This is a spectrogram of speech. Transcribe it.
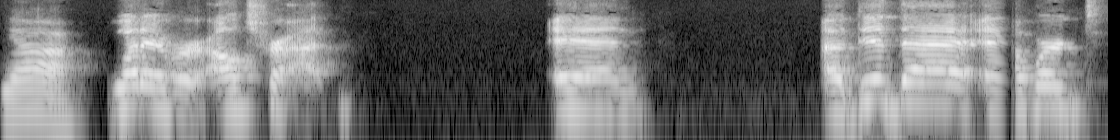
Yeah, whatever. I'll try." It. And I did that, and I worked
